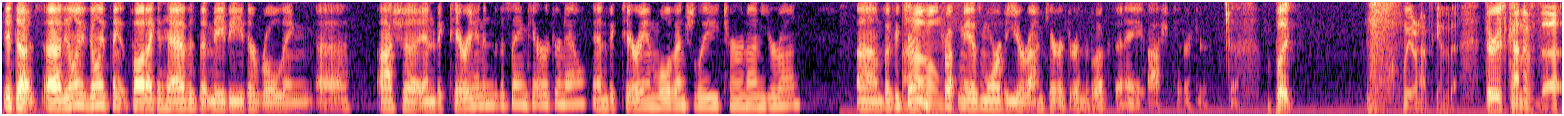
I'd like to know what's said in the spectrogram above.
It does. Uh, the only the only thing thought I could have is that maybe they're rolling uh, Asha and Victarion into the same character now, and Victarion will eventually turn on Euron. Um, but Victarion Oh. struck me as more of a Euron character in the book than a Asha character. So. But we don't have to get into that. There is kind of the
